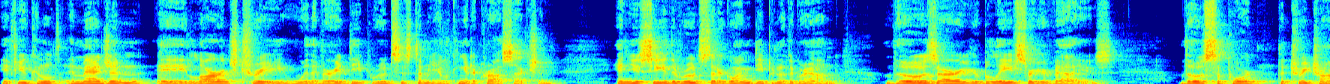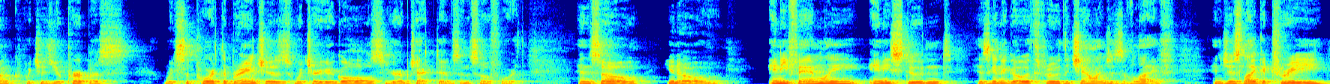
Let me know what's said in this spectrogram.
if you can imagine a large tree with a very deep root system, and you're looking at a cross section, and you see the roots that are going deep into the ground, Those are your beliefs or your values. Those support the tree trunk, which is your purpose, which support the branches, which are your goals, your objectives, and so forth. And so, you know, any family, any student is going to go through the challenges of life. And just like a tree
